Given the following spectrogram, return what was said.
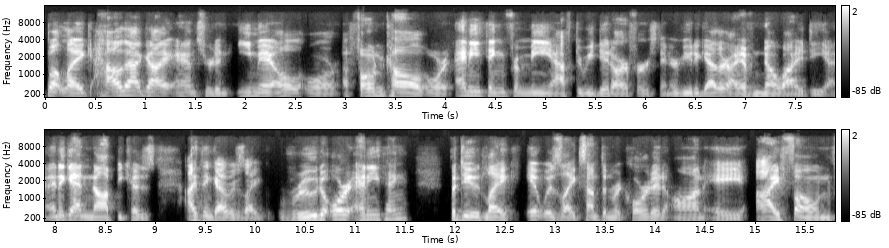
but like how that guy answered an email or a phone call or anything from me after we did our first interview together, I have no idea. And again, not because I think I was like rude or anything, but dude, like it was like something recorded on a iPhone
